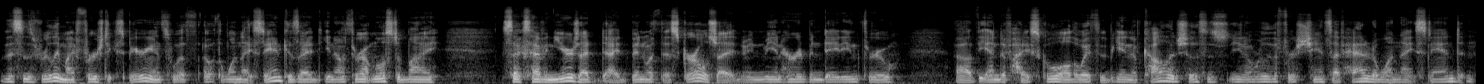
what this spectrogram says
this is really my first experience with with a one night stand because I'd you know throughout most of my sex having years I'd I'd been with this girl. She, I mean, me and her had been dating through. Uh, the end of high school all the way through the beginning of college so this is you know really the first chance i've had at a one night stand and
